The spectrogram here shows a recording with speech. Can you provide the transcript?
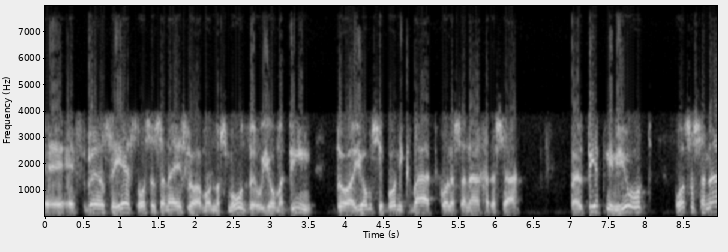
אה, הסבר שיש, ראש השנה יש לו המון משמעות, זהו יום הדין, זהו היום שבו נקבעת כל השנה החדשה. ועל פי הפנימיות, ראש השנה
